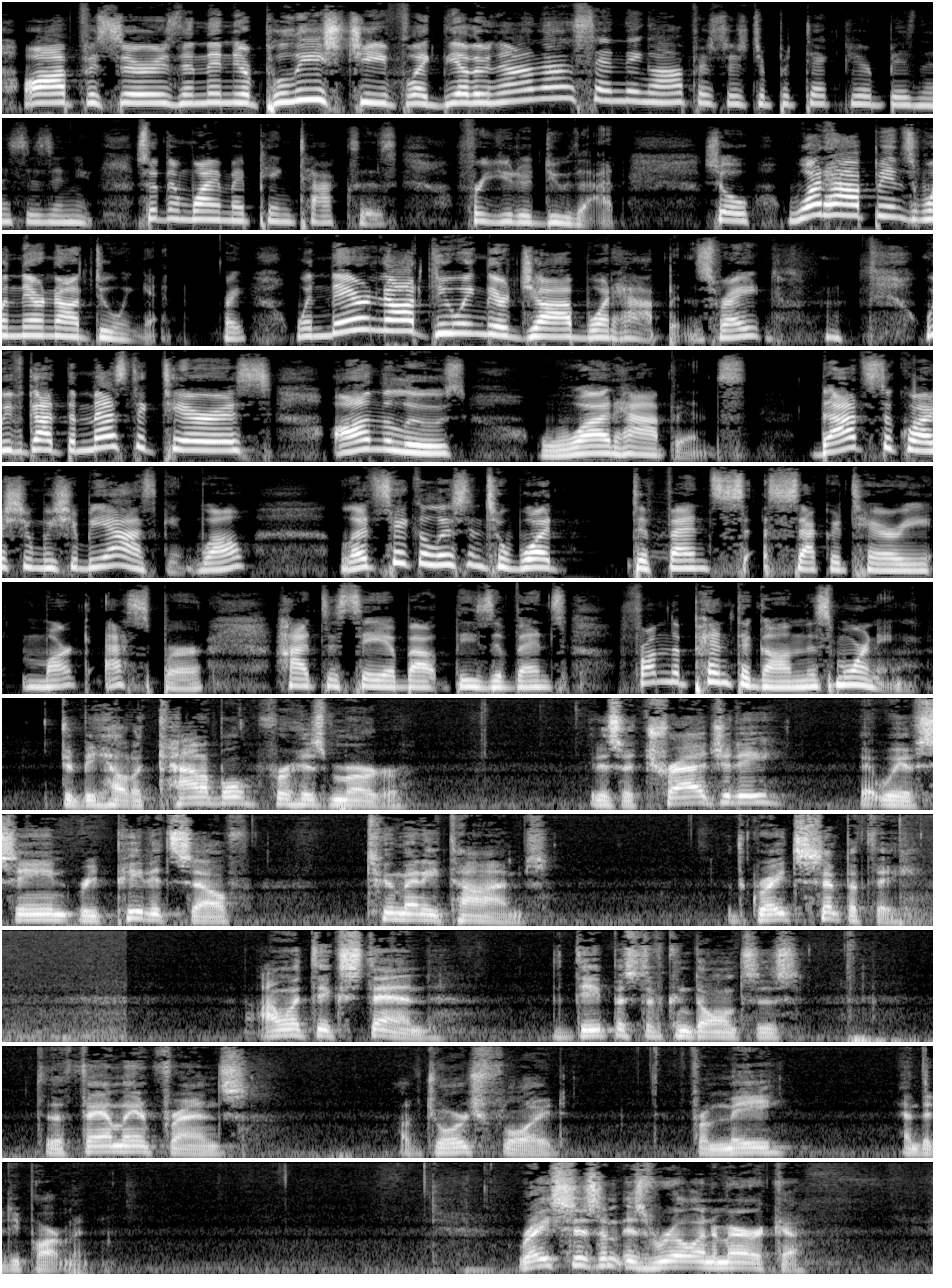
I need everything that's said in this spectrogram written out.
officers and then your police chief, like the other, no, I'm not sending officers to protect your businesses and you. So then why am I paying taxes for you to do that? So what happens when they're not doing it? Right? When they're not doing their job, what happens, right? We've got domestic terrorists on the loose. What happens? That's the question we should be asking. Well, let's take a listen to what Defense Secretary Mark Esper had to say about these events from the Pentagon this morning. Should be held accountable for his murder. It is a tragedy that we have seen repeat itself too many times. With great sympathy, I want to extend the deepest of condolences to the family and friends of George Floyd from me and the department. Racism is real in America,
